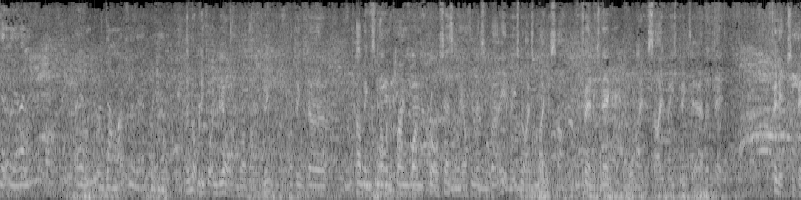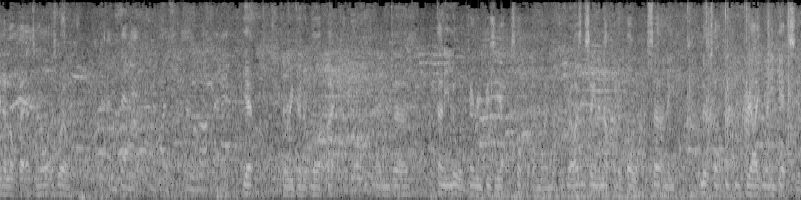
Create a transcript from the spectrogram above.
yeah, yeah they, haven't really done much with it. They've not really got him behind, I don't think. I think uh, Cummings come and playing one cross, hasn't he? I think that's about it, but he's not had to make a save. In fairness, their keeper made a save, but he's picked it out of the net. Phillips has been a lot better tonight as well. And Bennett, both do Bennett. Yep, very good at right back. And uh, Danny Lloyd very busy up top at the moment as well. Hasn't seen enough of the ball. But certainly looks like he can create when he gets it.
